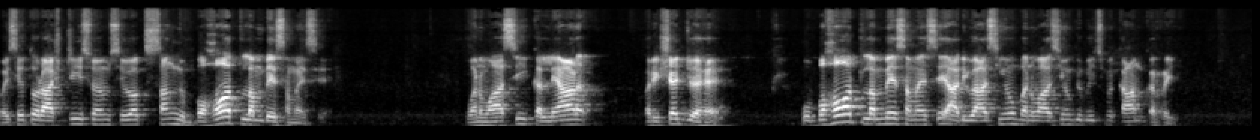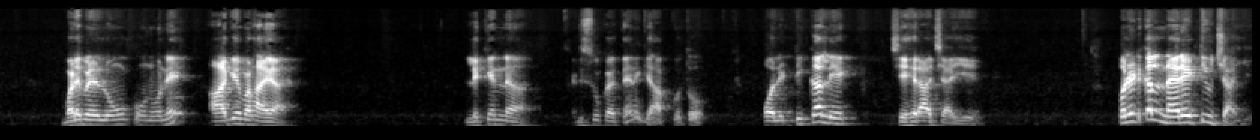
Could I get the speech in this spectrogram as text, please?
वैसे तो राष्ट्रीय स्वयंसेवक संघ बहुत लंबे समय से वनवासी कल्याण परिषद जो है, वो बहुत लंबे समय से आदिवासियों, वनवासियों के बीच में काम कर रही बड़े बड़े लोगों को उन्होंने आगे बढ़ाया है। लेकिन, जिसको कहते हैं ना कि आपको तो पॉलिटिकल एक चेहरा चाहिए। पॉलिटिकल नैरेटिव चाहिए।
